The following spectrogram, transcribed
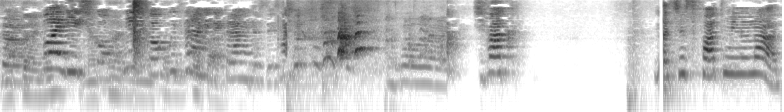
Față! Bă, Nișco, Nișco, uite la mine, că l-am interesat. Și fac... Dar ce sfat minunat!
